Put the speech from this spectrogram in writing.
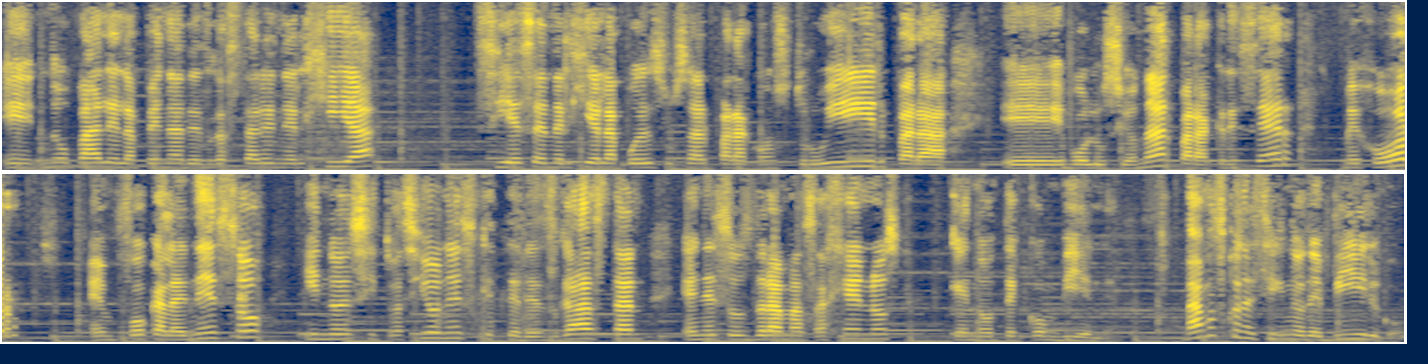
Eh, no vale la pena desgastar energía. Si esa energía la puedes usar para construir, para eh, evolucionar, para crecer, mejor enfócala en eso y no en situaciones que te desgastan, en esos dramas ajenos que no te convienen. Vamos con el signo de Virgo.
